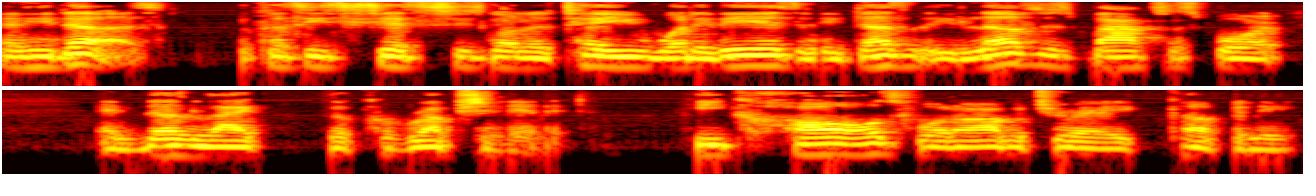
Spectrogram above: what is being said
and he does because he's just he's going to tell you what it is, and he doesn't. He loves his boxing sport and doesn't like the corruption in it. He calls for an arbitrary company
